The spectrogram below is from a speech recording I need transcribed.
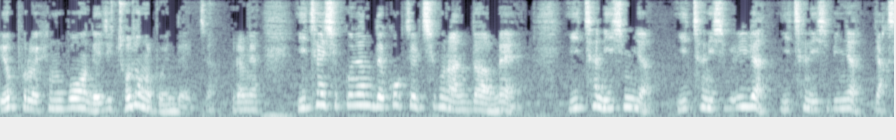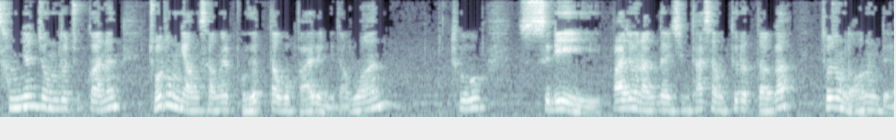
옆으로 횡보 내지 조정을 보인다 했죠. 그러면 2019년도에 꼭지를 치고 난 다음에 2020년 2021년 2022년 약 3년 정도 주가는 조정 양상을 보였다고 봐야 됩니다. 1 2, 3 빠져난 다음에 지금 다시 한번 들었다가 조정 나오는데요.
